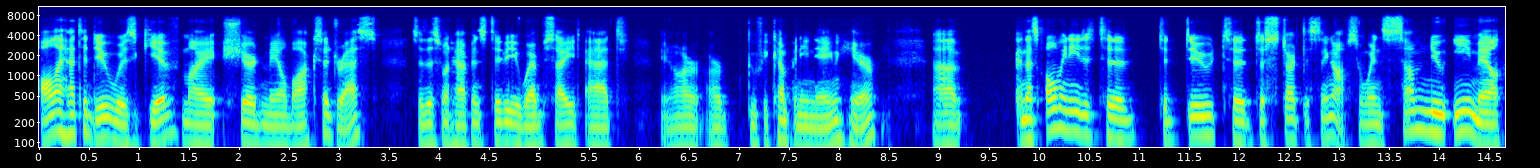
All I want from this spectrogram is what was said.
All I had to do was give my shared mailbox address. So this one happens to be website at you know our, our goofy company name here. Uh, and that's all we needed to to do to to start this thing off. So when some new email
